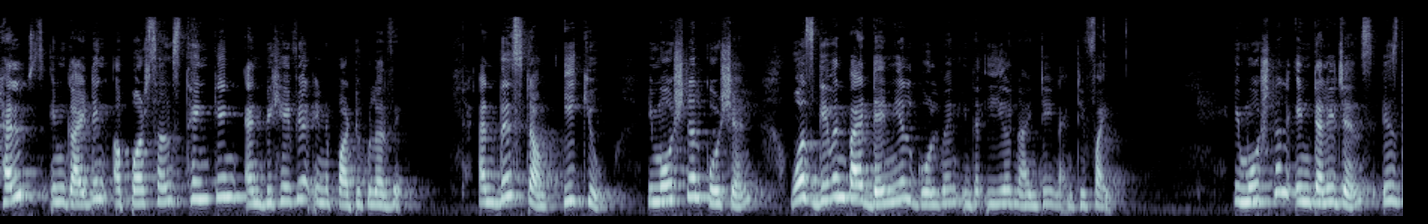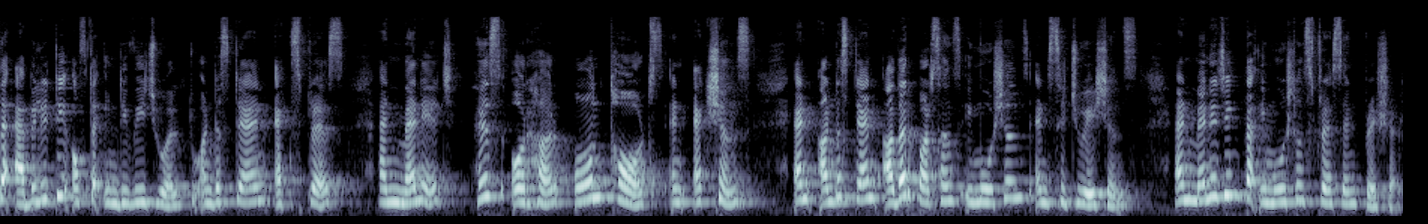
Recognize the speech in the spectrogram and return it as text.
helps in guiding a person's thinking and behavior in a particular way. And this term EQ, emotional quotient, was given by Daniel Goleman in the year 1995. Emotional intelligence is the ability of the individual to understand, express and manage his or her own thoughts and actions and understand other person's emotions and situations and managing the emotional stress and pressure.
